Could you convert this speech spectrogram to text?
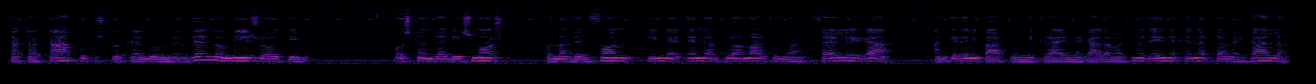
τα κακά που τους προκαλούμε. Δεν νομίζω ότι ο σκανδαλισμός των αδελφών είναι ένα απλό αμάρτημα. Θα έλεγα, αν και δεν υπάρχουν μικρά ή μεγάλα αμαρτήματα, είναι ένα από τα μεγάλα,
